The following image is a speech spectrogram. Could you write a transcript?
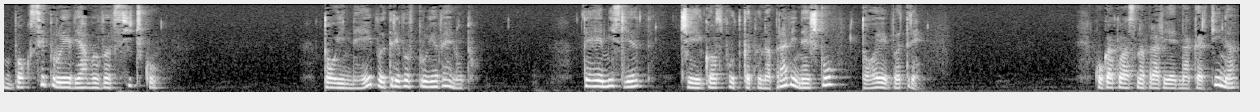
Бог се проявява във всичко. Той не е вътре в проявеното. Те мислят, че Господ като направи нещо, той е вътре. Когато аз направя една картина,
